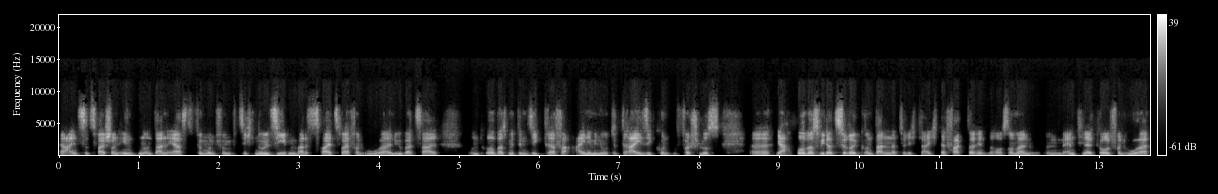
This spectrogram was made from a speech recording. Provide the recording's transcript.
ja, 1 zu 2 schon hinten und dann erst 55-07 war das 2-2 von Uha in Überzahl und Urbas mit dem Siegtreffer eine Minute drei Sekunden Verschluss. Äh, ja, Urbas wieder zurück und dann natürlich gleich der Faktor hinten raus nochmal ein, ein Empty Net Goal von Uha.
